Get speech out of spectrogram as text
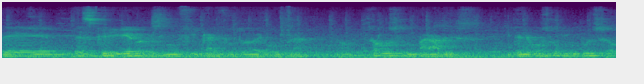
de describir lo que significa el futuro de Cupra. ¿no? Somos imparables y tenemos un impulso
